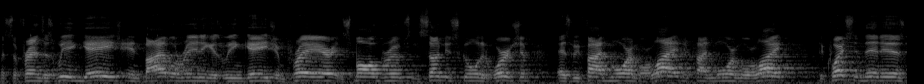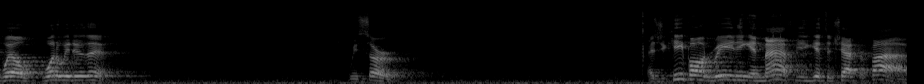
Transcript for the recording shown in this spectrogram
And so, friends, as we engage in Bible reading, as we engage in prayer, in small groups, in Sunday school, in worship, as we find more and more light and find more and more light, the question then is well, what do we do then? We serve. As you keep on reading in Matthew, you get to chapter 5.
